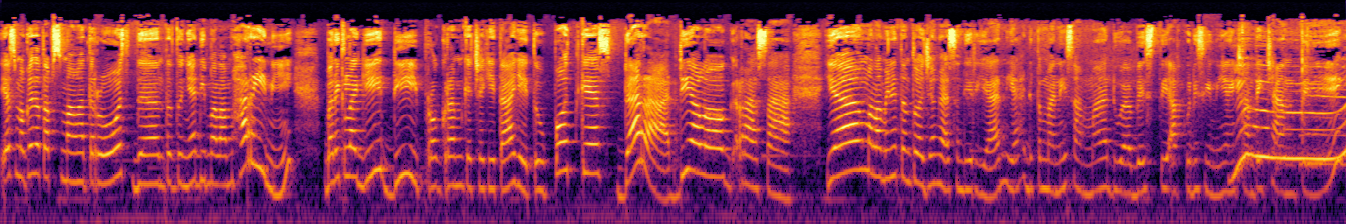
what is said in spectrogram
Ya semoga tetap semangat terus dan tentunya di malam hari ini balik lagi di program kece kita yaitu podcast Dara Dialog Rasa yang malam ini tentu aja nggak sendirian ya ditemani sama dua bestie aku di sini yang cantik-cantik.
